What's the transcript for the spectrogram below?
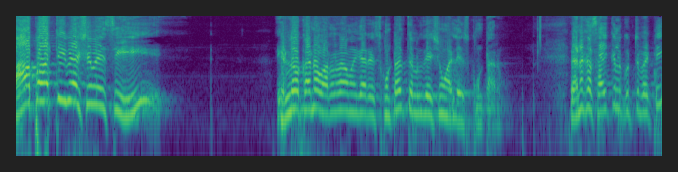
మా పార్టీ వేషం వేసి ఎల్లో కన్నా వరలరామయ్య గారు వేసుకుంటారు తెలుగుదేశం వాళ్ళు వేసుకుంటారు. వెనక సైకిల్ గుర్తుపెట్టి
